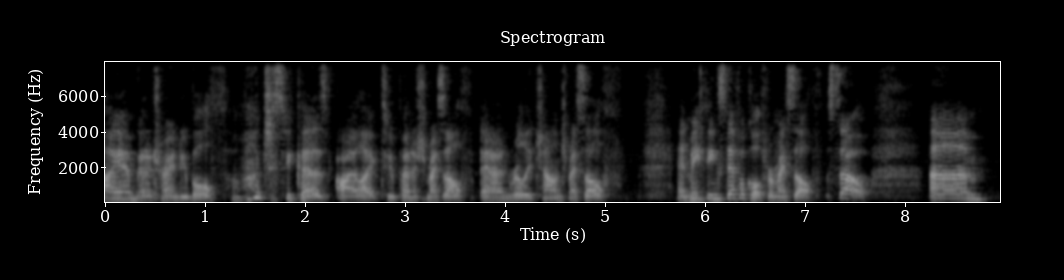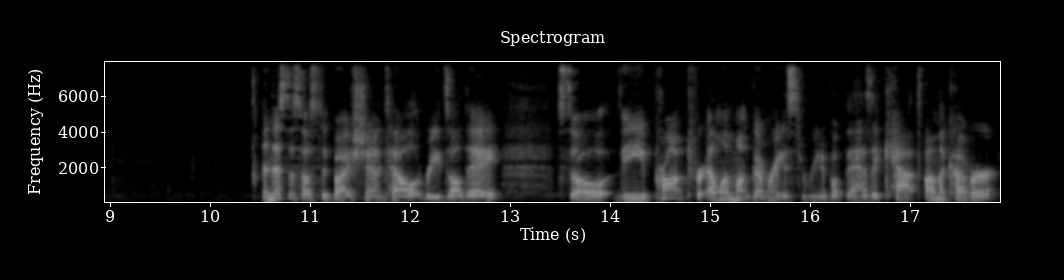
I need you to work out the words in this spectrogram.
I am going to try and do both just because I like to punish myself and really challenge myself and make things difficult for myself. So, um, and this is hosted by Chantel Reads All Day. So the prompt for L.M. Montgomery is to read a book that has a cat on the cover,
